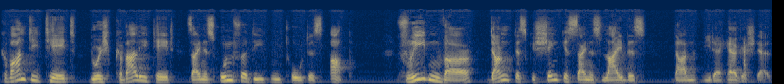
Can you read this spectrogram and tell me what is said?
Quantität durch Qualität seines unverdienten Todes ab. Frieden war dank des Geschenkes seines Leibes dann wiederhergestellt.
